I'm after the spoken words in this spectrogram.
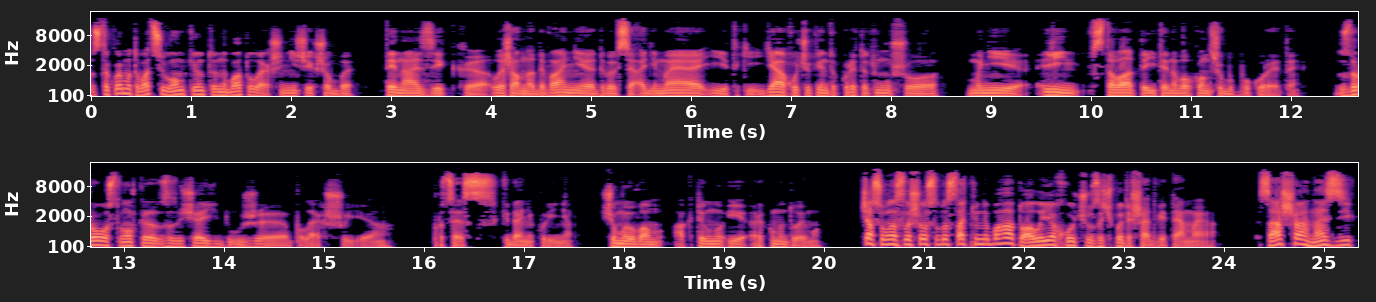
З такою мотивацією вам кинути набагато легше, ніж якщо б ти Назік лежав на дивані, дивився аніме і такий, я хочу кинути курити, тому що мені лінь вставати і йти на балкон, щоб покурити. Здорова установка зазвичай дуже полегшує процес кидання куріння, що ми вам активно і рекомендуємо. Часу у нас лишилося достатньо небагато, але я хочу зачепити ще дві теми. Саша, Назік,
